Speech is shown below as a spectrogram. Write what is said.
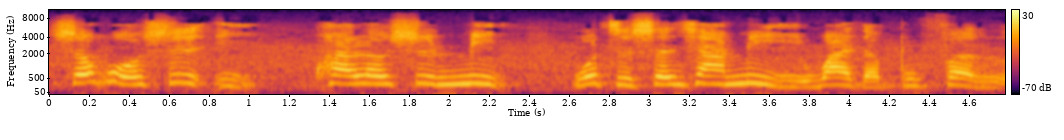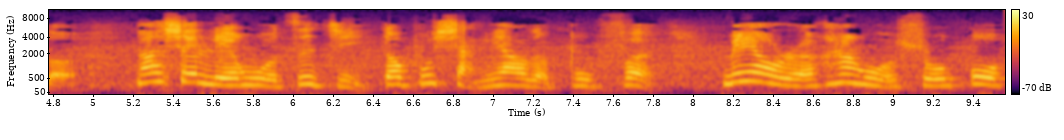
生活是乙，快乐是蜜，我只剩下蜜以外的部分了。那些连我自己都不想要的部分，没有人和我说过，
